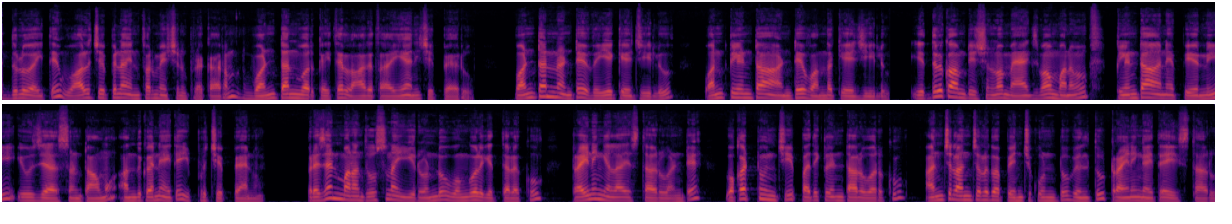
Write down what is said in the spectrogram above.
ఎద్దులు అయితే వాళ్ళు చెప్పిన ఇన్ఫర్మేషన్ ప్రకారం వన్ టన్ వరకు అయితే లాగతాయి అని చెప్పారు. వన్ టన్ అంటే వెయ్యి కేజీలు వన్ క్లింటా అంటే వంద కేజీలు. ఎద్దుల కాంపిటీషన్లో మ్యాక్సిమం మనం క్లింటా అనే పేరుని యూజ్ చేస్తుంటాము. అందుకని అయితే ఇప్పుడు చెప్పాను. ప్రజెంట్ మనం చూస్తున్న ఈ రెండు ఒంగోలు గిత్తలకు ట్రైనింగ్ ఎలా ఇస్తారు అంటే ఒకటి నుంచి పది క్లింటాల వరకు అంచులంచులుగా పెంచుకుంటూ వెళ్తూ ట్రైనింగ్ అయితే ఇస్తారు.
